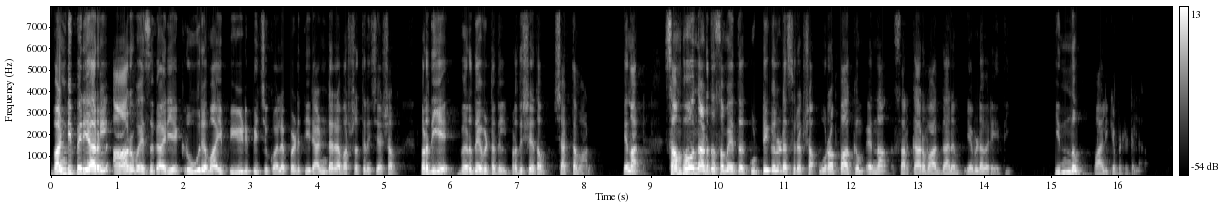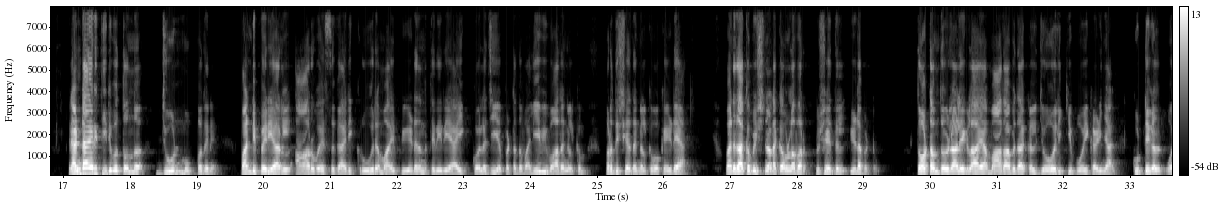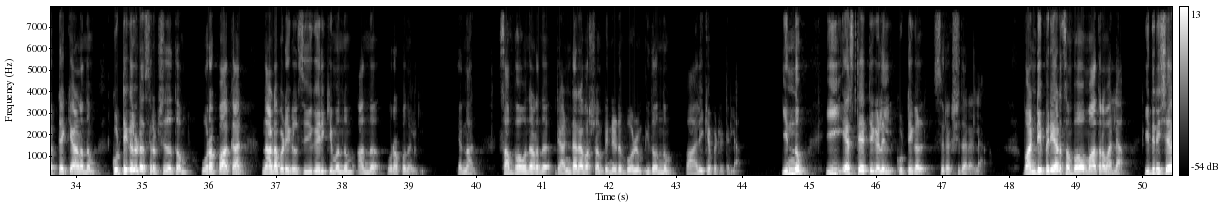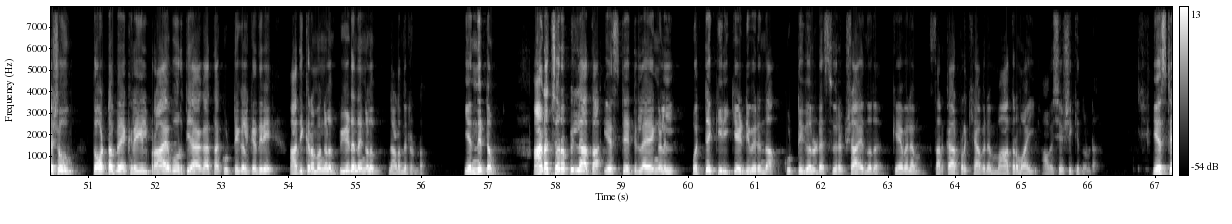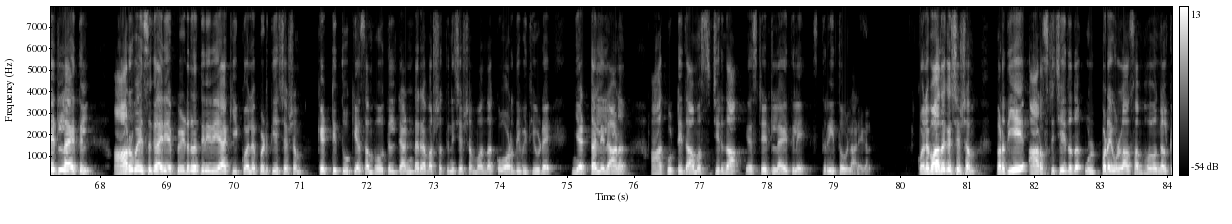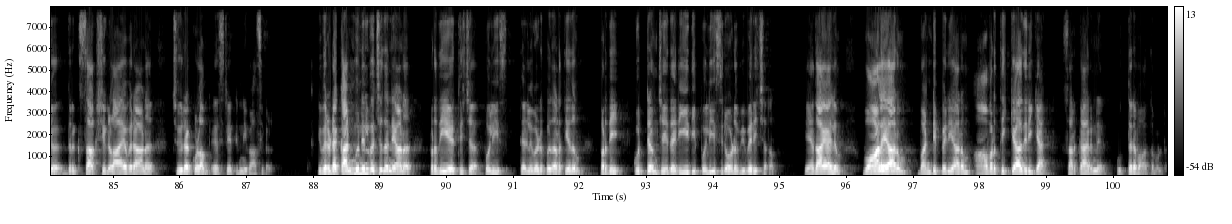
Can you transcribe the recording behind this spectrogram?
വണ്ടിപ്പെരിയാറിൽ ആറു വയസ്സുകാരിയെ ക്രൂരമായി പീഡിപ്പിച്ച് കൊലപ്പെടുത്തി രണ്ടര വർഷത്തിന് ശേഷം പ്രതിയെ വെറുതെ വിട്ടതിൽ പ്രതിഷേധം ശക്തമാണ്. എന്നാൽ സംഭവം നടന്ന സമയത്ത് കുട്ടികളുടെ സുരക്ഷ ഉറപ്പാക്കും എന്ന സർക്കാർ വാഗ്ദാനം എവിടെ വരെ എത്തി? ഇന്നും പാലിക്കപ്പെട്ടിട്ടില്ല. രണ്ടായിരത്തി ഇരുപത്തൊന്ന് ജൂൺ മുപ്പതിന് വണ്ടിപ്പെരിയാറിൽ ആറു വയസ്സുകാരി ക്രൂരമായി പീഡനത്തിനിരയായി കൊല ചെയ്യപ്പെട്ടത് വലിയ വിവാദങ്ങൾക്കും പ്രതിഷേധങ്ങൾക്കും ഒക്കെ ഇടയാക്കി. വനിതാ കമ്മീഷൻ അടക്കമുള്ളവർ വിഷയത്തിൽ ഇടപെട്ടു. തോട്ടം തൊഴിലാളികളായ മാതാപിതാക്കൾ ജോലിക്ക് പോയി കഴിഞ്ഞാൽ കുട്ടികൾ ഒറ്റയ്ക്കാണെന്നും കുട്ടികളുടെ സുരക്ഷിതത്വം ഉറപ്പാക്കാൻ നടപടികൾ സ്വീകരിക്കുമെന്നും അന്ന് ഉറപ്പ് നൽകി. എന്നാൽ സംഭവം നടന്ന് രണ്ടര വർഷം പിന്നിടുമ്പോഴും ഇതൊന്നും പാലിക്കപ്പെട്ടിട്ടില്ല. ഇന്നും ഈ എസ്റ്റേറ്റുകളിൽ കുട്ടികൾ സുരക്ഷിതരല്ല. വണ്ടിപ്പെരിയാർ സംഭവം മാത്രമല്ല ഇതിനുശേഷവും തോട്ടം മേഖലയിൽ പ്രായപൂർത്തിയാകാത്ത കുട്ടികൾക്കെതിരെ അതിക്രമങ്ങളും പീഡനങ്ങളും നടന്നിട്ടുണ്ട്. എന്നിട്ടും അടച്ചുറപ്പില്ലാത്ത എസ്റ്റേറ്റ് ലയങ്ങളിൽ ഒറ്റയ്ക്കിരിക്കേണ്ടി വരുന്ന കുട്ടികളുടെ സുരക്ഷ എന്നത് കേവലം സർക്കാർ പ്രഖ്യാപനം മാത്രമായി അവശേഷിക്കുന്നുണ്ട്. എസ്റ്റേറ്റ് ലയത്തിൽ ആറു വയസ്സുകാരിയെ പീഡനത്തിനിരയാക്കി കൊലപ്പെടുത്തിയ ശേഷം കെട്ടിത്തൂക്കിയ സംഭവത്തിൽ രണ്ടര വർഷത്തിന് ശേഷം വന്ന കോടതി വിധിയുടെ ഞെട്ടലിലാണ് ആ കുട്ടി താമസിച്ചിരുന്ന എസ്റ്റേറ്റ് ലയത്തിലെ സ്ത്രീ തൊഴിലാളികൾ. കൊലപാതക ശേഷം പ്രതിയെ അറസ്റ്റ് ചെയ്തത് ഉൾപ്പെടെയുള്ള സംഭവങ്ങൾക്ക് ദൃക്സാക്ഷികളായവരാണ് ചുരക്കുളം എസ്റ്റേറ്റ് നിവാസികൾ. ഇവരുടെ കൺമുന്നിൽ വെച്ച് തന്നെയാണ് പ്രതിയെ എത്തിച്ച് പോലീസ് തെളിവെടുപ്പ് നടത്തിയതും പ്രതി കുറ്റം ചെയ്ത രീതി പോലീസിനോട് വിവരിച്ചതും. ഏതായാലും വാളയാറും വണ്ടിപ്പെരിയാറും ആവർത്തിക്കാതിരിക്കാൻ സർക്കാരിന് ഉത്തരവാദിത്തമുണ്ട്.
